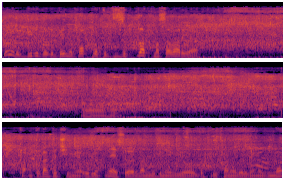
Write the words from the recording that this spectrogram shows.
Şöyle birileri beni hoplatıp zıplatmasa var ya. Aha. Ben kaçayım ya ölüyorum. Neyse ölmem de bir nevi oldu. İtem alırız en azından.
